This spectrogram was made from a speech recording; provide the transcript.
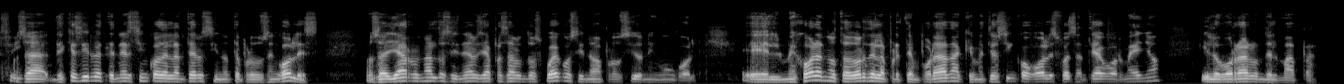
Sí. O sea, ¿de qué sirve tener cinco delanteros si no te producen goles? O sea, ya Ronaldo Cisneros ya pasaron dos juegos y no ha producido ningún gol. El mejor anotador de la pretemporada que metió cinco goles fue Santiago Ormeño y lo borraron del mapa.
